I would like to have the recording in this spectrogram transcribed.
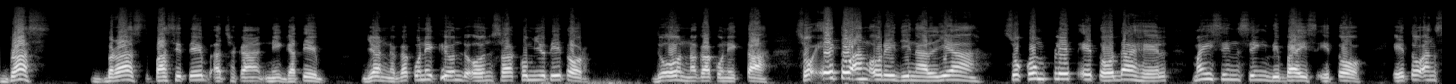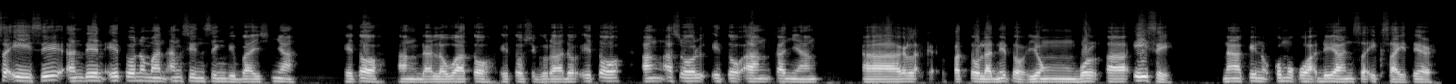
brass, brass, positive at saka negative. Yan, nagka-connect yun doon sa commutator. Doon, nakakonekta. So, ito ang original niya. So, complete ito dahil may sensing device ito. Ito ang sa AC and then ito naman ang sensing device niya. Ito, ang dalawa to. Ito sigurado. Ito ang asol, ito ang kanyang uh, patulad nito, yung uh, AC na kumukuha diyan sa exciter.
